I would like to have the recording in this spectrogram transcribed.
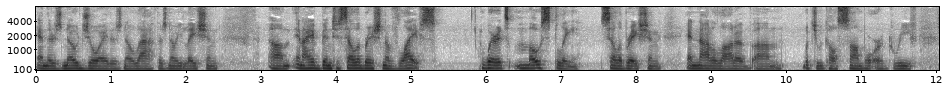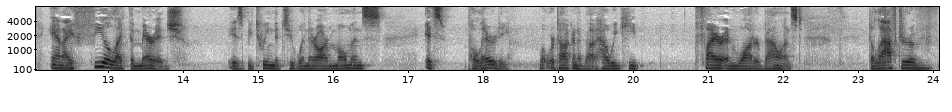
and there's no joy, there's no laugh, there's no elation. Um, and I have been to celebration of lives where it's mostly celebration and not a lot of um, what you would call somber or grief. And I feel like the marriage is between the two when there are moments, it's polarity, what we're talking about, how we keep fire and water balanced. The laughter of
